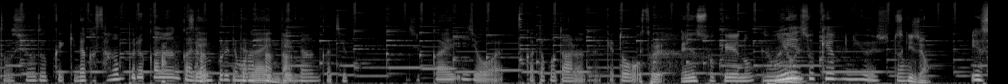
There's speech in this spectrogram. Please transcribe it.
と消毒液。なんかサンプルかなんかであサンプルでもらったんだ。いただいてなんか 10, 10回以上は使ったことあるんだけど。えそれ塩素系の？塩素系の匂いした。好きじゃん。いや好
